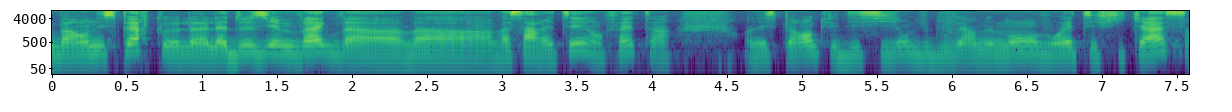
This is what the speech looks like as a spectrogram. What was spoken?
bah, on espère que la, deuxième vague va, va s'arrêter en fait en espérant que les décisions du gouvernement vont être efficaces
